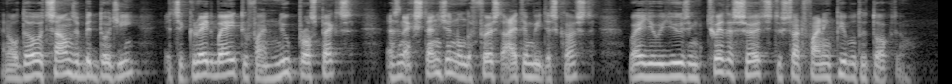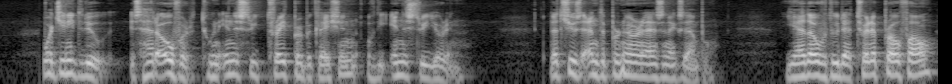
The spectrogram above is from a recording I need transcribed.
And although it sounds a bit dodgy, it's a great way to find new prospects as an extension on the first item we discussed, where you were using Twitter search to start finding people to talk to. What you need to do is head over to an industry trade publication of the industry you're in. Let's use Entrepreneur as an example. You head over to their Twitter profile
